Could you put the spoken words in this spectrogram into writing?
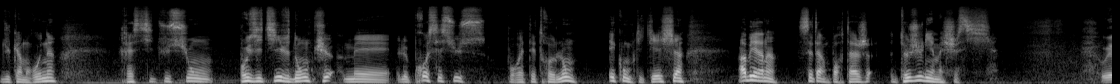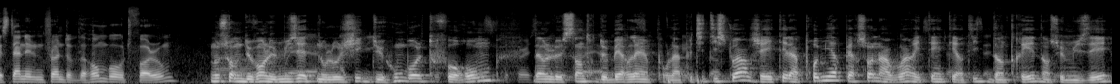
du Cameroun. Restitution positive donc, mais le processus pourrait être long et compliqué. À Berlin, c'est un reportage de Julien Machessi. Nous sommes devant le musée ethnologique du Humboldt Forum dans le centre de Berlin. Pour la petite histoire, j'ai été la première personne à avoir été interdite d'entrer dans ce musée.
